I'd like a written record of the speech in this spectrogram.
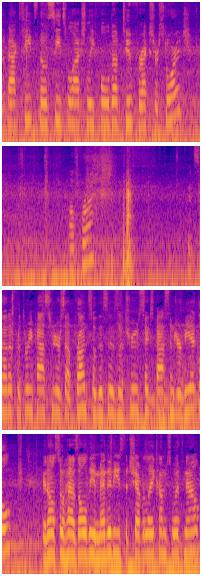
The back seats, those seats will actually fold up too for extra storage. Up front, it's set up for three passengers up front, so this is a true six passenger vehicle. It also has all the amenities that Chevrolet comes with now.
